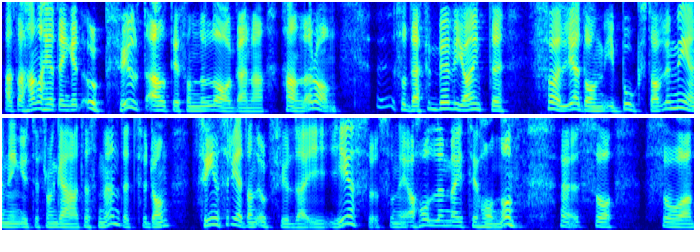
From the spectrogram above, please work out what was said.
Alltså han har helt enkelt uppfyllt allt det som de lagarna handlar om. Så därför behöver jag inte följa dem i bokstavlig mening utifrån Gamla Testamentet, för de finns redan uppfyllda i Jesus. Så när jag håller mig till honom eh, så, så,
